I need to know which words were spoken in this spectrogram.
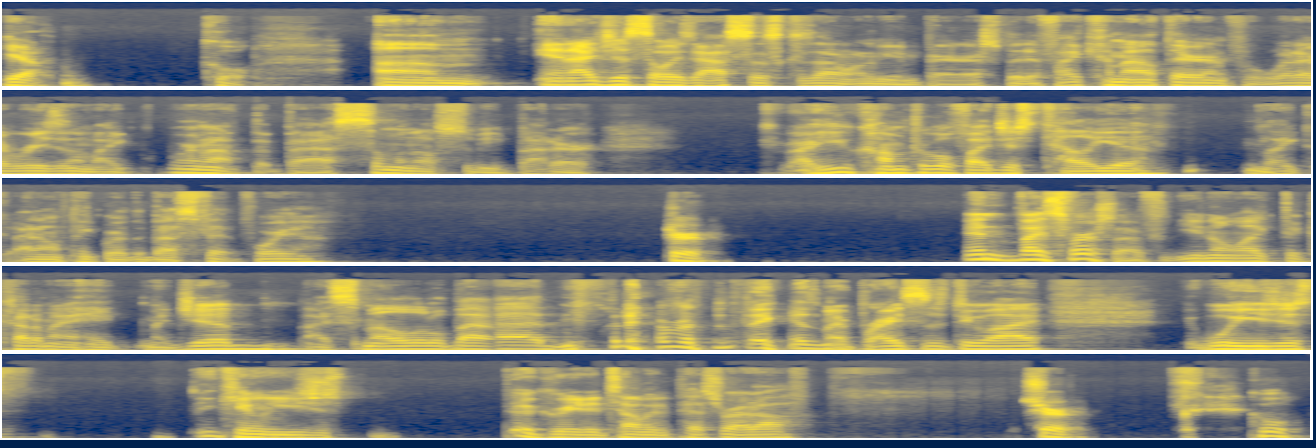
Yeah. Cool. Um, and I just always ask this because I don't want to be embarrassed. But if I come out there and for whatever reason I'm like, we're not the best, someone else would be better. Are you comfortable if I just tell you, like, I don't think we're the best fit for you? Sure. And vice versa. If you don't like the cut of my my jib, I smell a little bad, whatever the thing is, my price is too high. Will you just can you just agree to tell me to piss right off? Sure. Cool.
